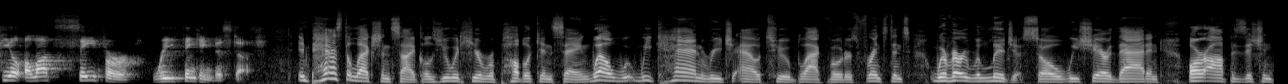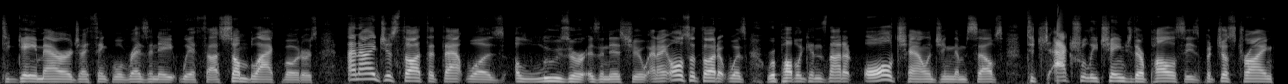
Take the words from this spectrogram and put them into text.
feel a lot safer rethinking this stuff in past election cycles, you would hear Republicans saying, well, we can reach out to black voters. For instance, we're very religious, so we share that, and our opposition to gay marriage, I think, will resonate with uh, some black voters. And I just thought that that was a loser as an issue. And I also thought it was Republicans not at all challenging themselves to ch- actually change their policies, but just trying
